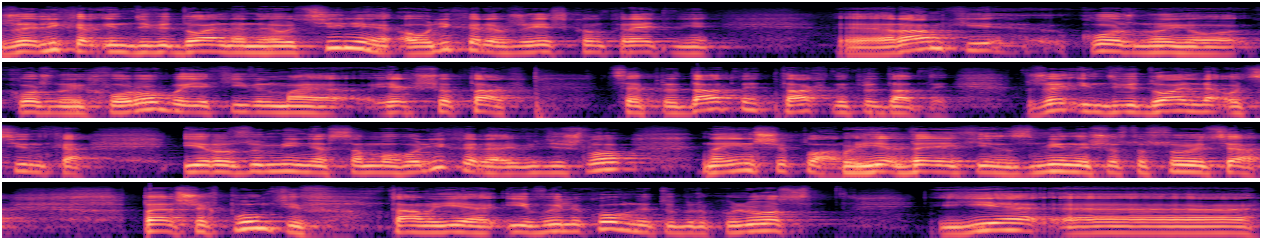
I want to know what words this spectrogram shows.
Вже лікар індивідуально не оцінює, а у лікаря вже є конкретні е, рамки кожної, кожної хвороби, які він має, якщо так, це придатний, так непридатний. Вже індивідуальна оцінка і розуміння самого лікаря відійшло на інший план. Є деякі зміни, що стосуються перших пунктів. Там є і вилікований туберкульоз, є е,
